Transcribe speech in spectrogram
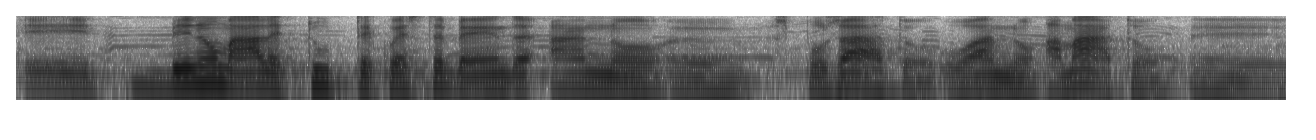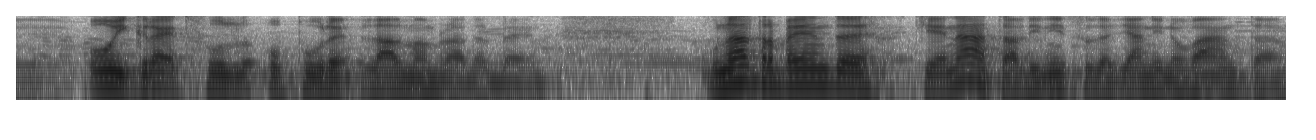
E bene o male tutte queste band hanno eh, sposato o hanno amato eh, o i Grateful oppure l'Alman Brother Band. Un'altra band che è nata all'inizio degli anni 90,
